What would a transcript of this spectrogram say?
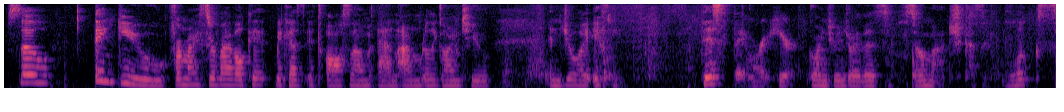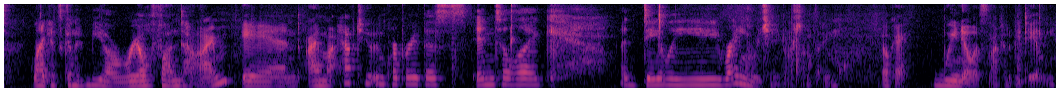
So thank you for my survival kit because it's awesome and I'm really going to enjoy if this thing right here going to enjoy this so much because it looks like it's gonna be a real fun time and I might have to incorporate this into like a daily writing routine or something. Okay, we know it's not going to be daily,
